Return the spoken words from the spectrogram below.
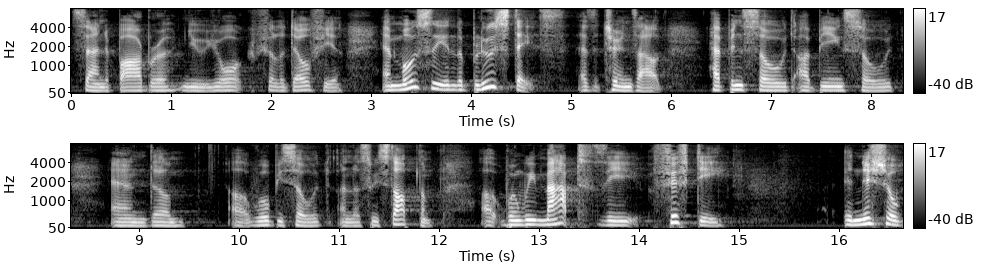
Santa Barbara, New York, Philadelphia, and mostly in the blue states, as it turns out, have been sold, are being sold, and um, uh, will be sold unless we stop them. Uh, when we mapped the 50 initial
